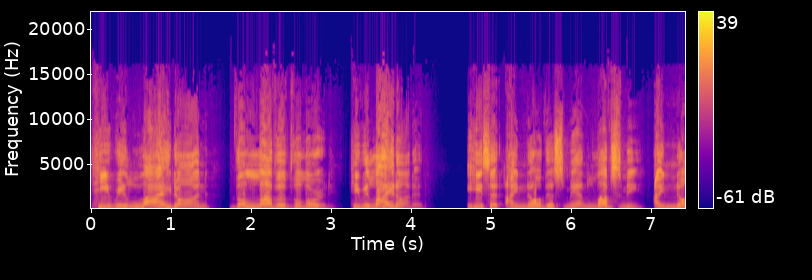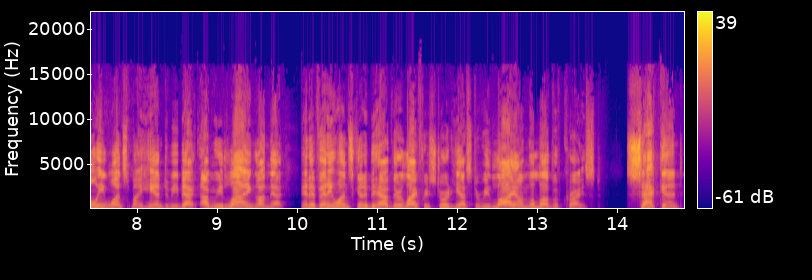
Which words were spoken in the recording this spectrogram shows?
he relied on the love of the Lord. He relied on it. He said, I know this man loves me. I know he wants my hand to be back. I'm relying on that. And if anyone's going to have their life restored, he has to rely on the love of Christ. Second,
